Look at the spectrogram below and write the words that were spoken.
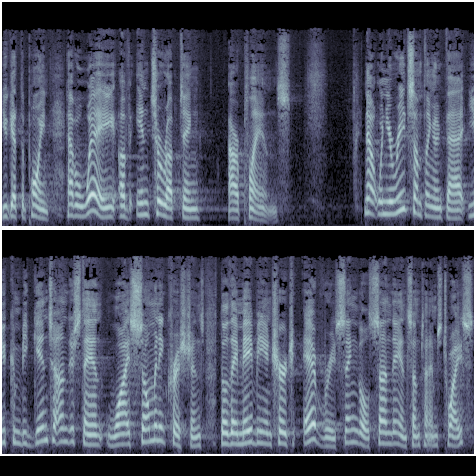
you get the point, have a way of interrupting our plans. Now, when you read something like that, you can begin to understand why so many Christians, though they may be in church every single Sunday and sometimes twice,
